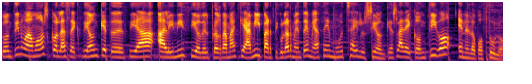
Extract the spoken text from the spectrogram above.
Continuamos con la sección que te decía al inicio del programa que a mí particularmente me hace mucha ilusión, que es la de Contigo en el Opozulo.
